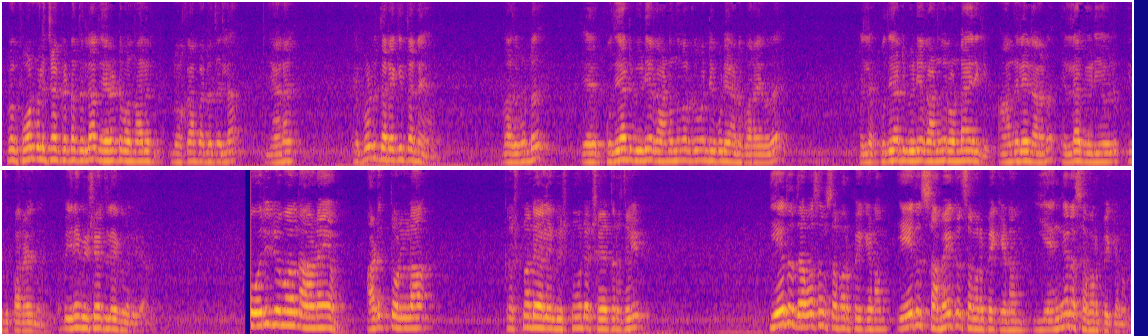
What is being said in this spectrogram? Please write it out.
ഇപ്പം ഫോൺ വിളിച്ചാൽ കിട്ടത്തില്ല. നേരിട്ട് വന്നാലും നോക്കാൻ പറ്റത്തില്ല. ഞാൻ എപ്പോഴും തിരക്കി തന്നെയാണ്. അപ്പോൾ അതുകൊണ്ട് പുതിയതായിട്ട് വീഡിയോ കാണുന്നവർക്ക് വേണ്ടി കൂടിയാണ് പറയുന്നത്. എല്ലാ പുതിയതായിട്ട് വീഡിയോ കാണുന്നവരുണ്ടായിരിക്കും. ആ നിലയിലാണ് എല്ലാ വീഡിയോയിലും ഇത് പറയുന്നത്. അപ്പോൾ ഇനി വിഷയത്തിലേക്ക് വരികയാണ്. ഒരു രൂപ നാണയം അടുത്തുള്ള കൃഷ്ണന്റെ അല്ലെങ്കിൽ വിഷ്ണുവിന്റെ ക്ഷേത്രത്തിൽ ഏത് ദിവസം സമർപ്പിക്കണം ഏത് സമയത്ത് സമർപ്പിക്കണം എങ്ങനെ സമർപ്പിക്കണം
